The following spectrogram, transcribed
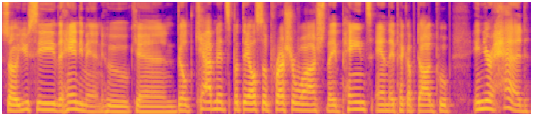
so you see the handyman who can build cabinets, but they also pressure wash, they paint, and they pick up dog poop. In your head,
